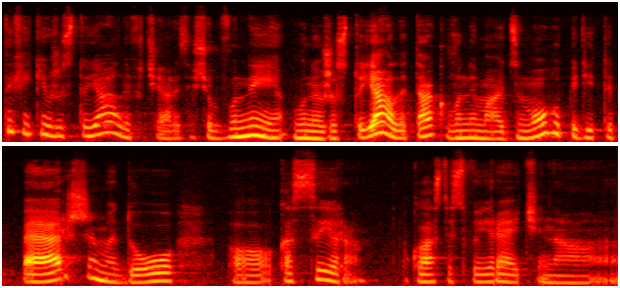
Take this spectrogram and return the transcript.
тих, які вже стояли в черзі, щоб вони, вони вже стояли, так вони мають змогу підійти першими до е, касира, покласти свої речі на е,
